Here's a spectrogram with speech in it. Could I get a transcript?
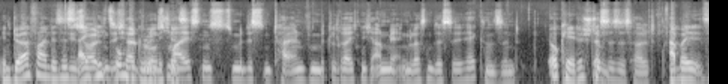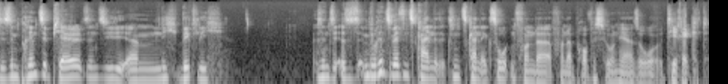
in Dörfern, das ist Die eigentlich sollten sich halt bloß meistens, zumindest in Teilen vom Mittelreich, nicht anmerken lassen, dass sie Hexen sind. Okay, das stimmt. Das ist es halt. Aber sie sind prinzipiell sind sie ähm, nicht wirklich. Sind sie, also im Prinzip sind es keine, sind's keine Exoten von der, von der Profession her, so direkt.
